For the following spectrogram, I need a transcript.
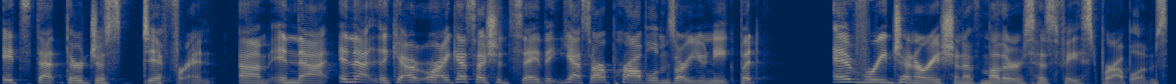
it's that they're just different. Um, in that in that like, or I guess I should say that yes, our problems are unique, but every generation of mothers has faced problems.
